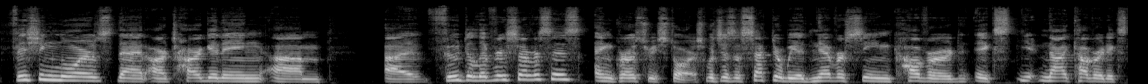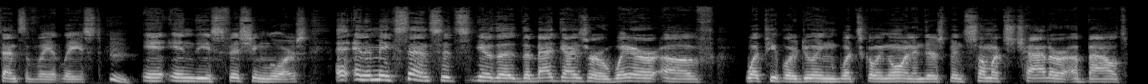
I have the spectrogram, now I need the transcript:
phishing lures that are targeting um, uh, food delivery services and grocery stores, which is a sector we had never seen covered, ex- not covered extensively at least, hmm. in, in these phishing lures and, and it makes sense. It's you know the the bad guys are aware of what people are doing, what's going on, and there's been so much chatter about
